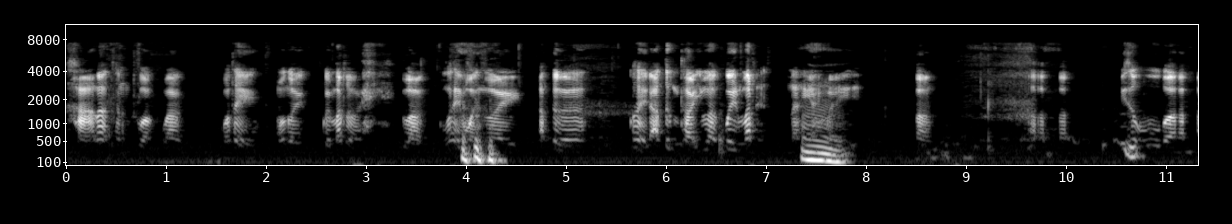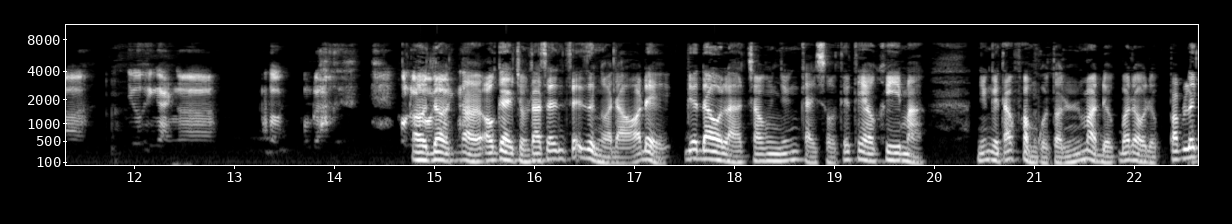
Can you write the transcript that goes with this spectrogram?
khá là thân thuộc và có thể mọi người quên mất rồi và có thể mọi người đã từng, có thể đã từng thấy mà quên mất là hình ảnh đấy vâng Ờ, ờ, ví dụ ờ, như hình ảnh ờ, à thôi không được không được Ờ, rồi. ờ, ok, chúng ta sẽ sẽ dừng ở đó để biết đâu là trong những cái số tiếp theo khi mà những cái tác phẩm của Tuấn mà được bắt đầu được public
